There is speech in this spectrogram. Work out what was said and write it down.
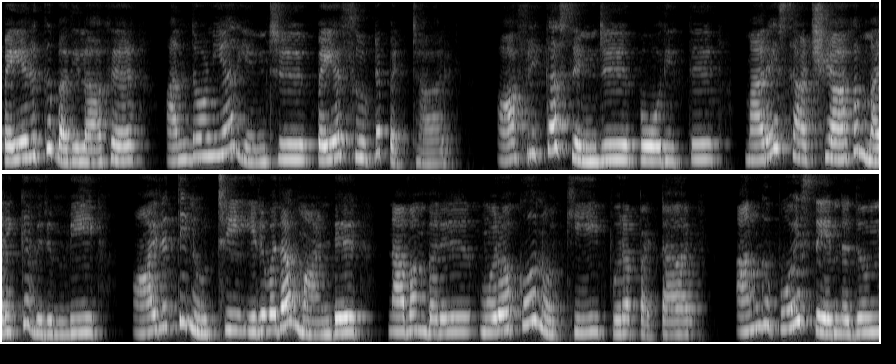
பெயருக்கு பதிலாக அந்தோனியார் என்று பெயர் சூட்ட பெற்றார் ஆப்பிரிக்கா சென்று போதித்து மறை சாட்சியாக மறிக்க விரும்பி ஆயிரத்தி நூற்றி இருபதாம் ஆண்டு நவம்பரில் மொரோக்கோ நோக்கி புறப்பட்டார். அங்கு போய் சேர்ந்ததும்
